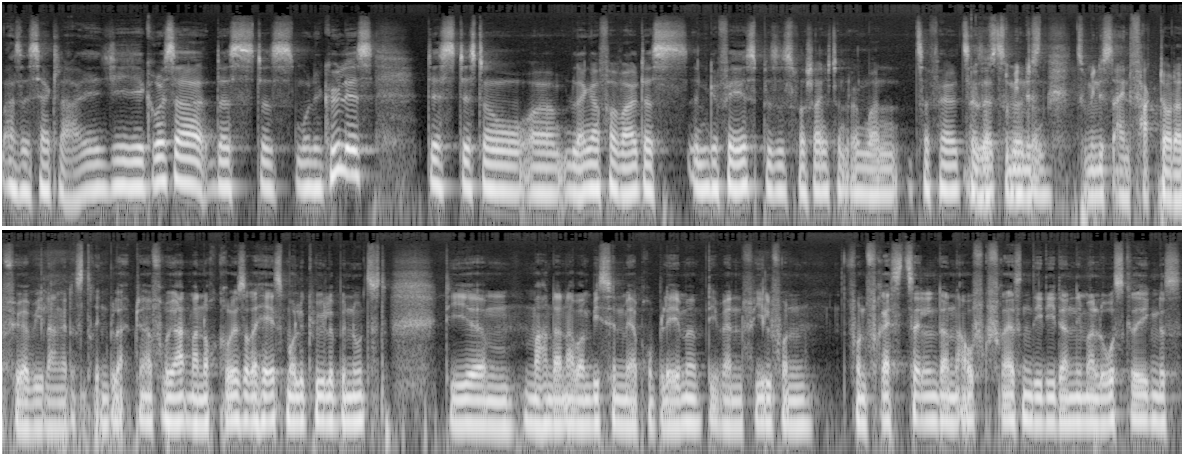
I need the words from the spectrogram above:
also ist ja klar, je, je größer das, das Molekül ist, desto äh, länger verweilt das im Gefäß, bis es wahrscheinlich dann irgendwann zerfällt, zersetzt das ist zumindest, zumindest ein Faktor dafür, wie lange das drin bleibt. Ja, früher hat man noch größere Häsmoleküle benutzt, die ähm, machen dann aber ein bisschen mehr Probleme. Die werden viel von von Fresszellen dann aufgefressen, die die dann nicht mehr loskriegen. Das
